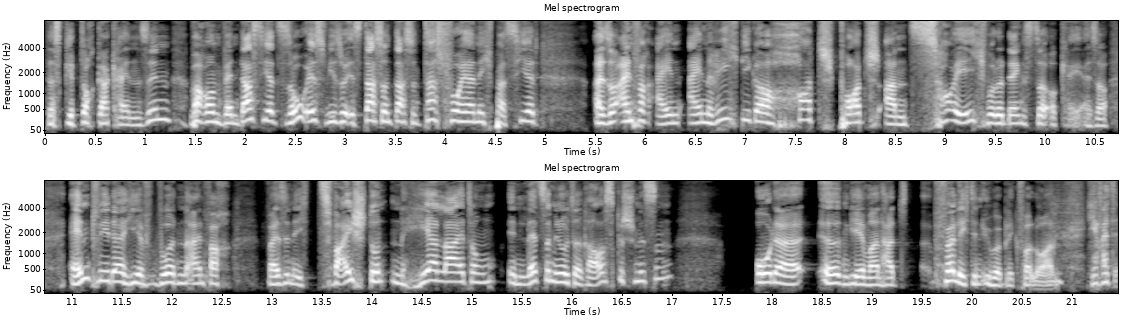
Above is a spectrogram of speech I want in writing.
Das gibt doch gar keinen Sinn. Warum, wenn das jetzt so ist, wieso ist das und das und das vorher nicht passiert? Also einfach ein, ein richtiger Hodgepodge an Zeug, wo du denkst so, okay, also entweder hier wurden einfach, weiß ich nicht, zwei Stunden Herleitung in letzter Minute rausgeschmissen oder irgendjemand hat völlig den Überblick verloren. Ja, was,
